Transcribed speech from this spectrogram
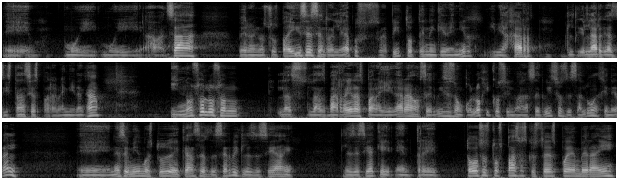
eh, muy, muy avanzada, pero en nuestros países en realidad, pues repito, tienen que venir y viajar largas distancias para venir acá. Y no solo son las, las barreras para llegar a servicios oncológicos, sino a servicios de salud en general. Eh, en ese mismo estudio de cáncer de cervix les decía, les decía que entre todos estos pasos que ustedes pueden ver ahí,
